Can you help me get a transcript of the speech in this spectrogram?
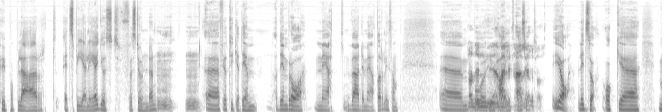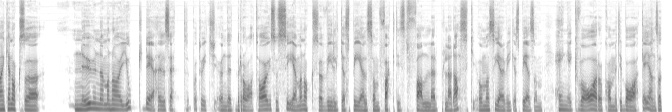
hur populärt ett spel är just för stunden. Mm. Mm. Eh, för jag tycker att det är en, det är en bra mät, värdemätare. Liksom. Eh, Ja, den är väldigt härlig i alla fall. Ja, lite så. Och eh, man kan också nu när man har gjort det, eller sett på Twitch under ett bra tag, så ser man också vilka spel som faktiskt faller pladask och man ser vilka spel som hänger kvar och kommer tillbaka igen. Så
